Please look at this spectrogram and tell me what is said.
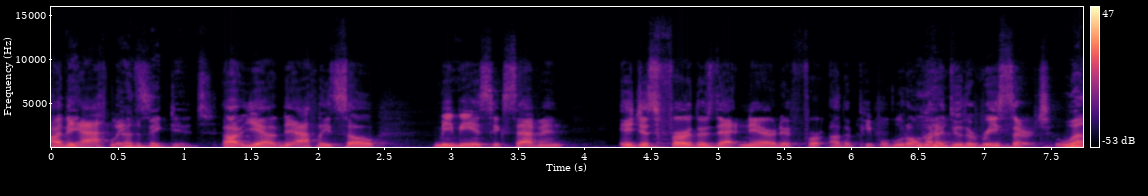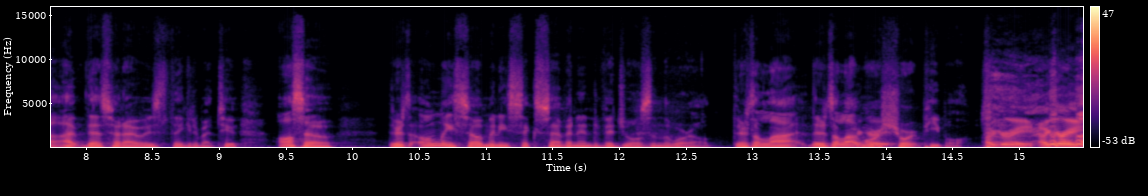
are the, big, athletes. Are the big dudes? Uh, yeah, the athletes. So me being six seven, it just furthers that narrative for other people who don't want to do the research. Well, I, that's what I was thinking about too. Also, there's only so many six seven individuals in the world. There's a lot. There's a lot more short people. Agree, agree,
